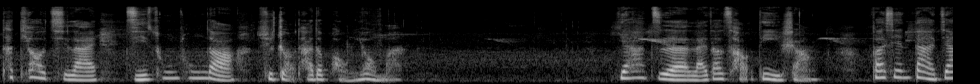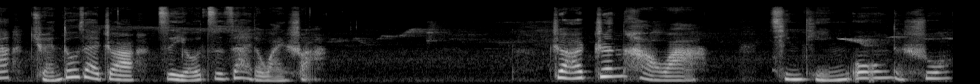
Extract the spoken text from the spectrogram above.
他跳起来，急匆匆的去找他的朋友们。鸭子来到草地上，发现大家全都在这儿自由自在的玩耍。这儿真好啊！蜻蜓嗡嗡地说：“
